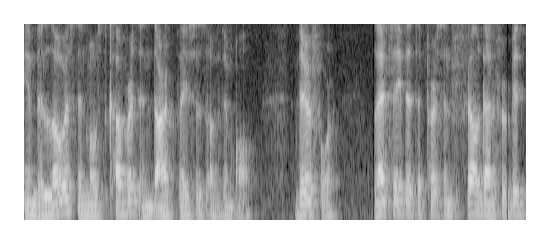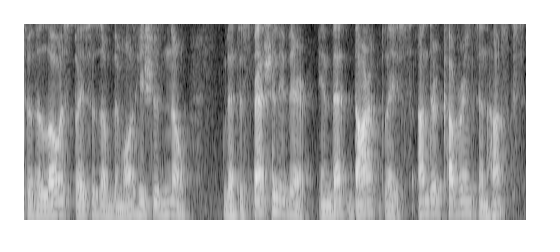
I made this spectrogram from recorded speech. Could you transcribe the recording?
in the lowest and most covered and dark places of them all. Therefore, Let's say that a person fell, God forbid, to the lowest places of them all. He should know that, especially there, in that dark place, under coverings and husks,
